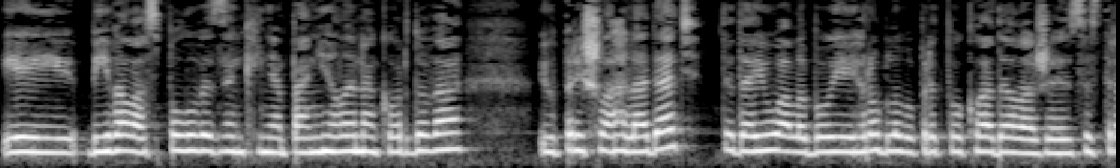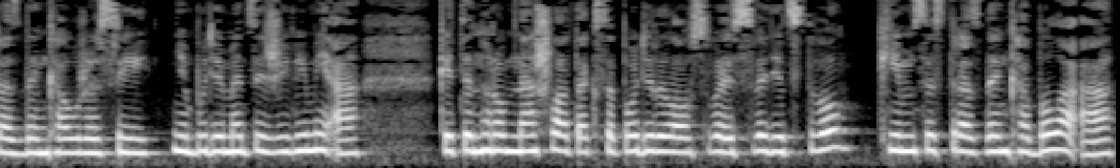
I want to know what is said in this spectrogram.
jej bývalá spoluvezenkyňa pani Helena Kordová. Ju prišla hľadať, teda ju alebo jej hrob, lebo predpokladala, že sestra Zdenka už asi nebude medzi živými a keď ten hrob našla, tak sa podelila o svoje svedectvo, kým sestra Zdenka bola a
